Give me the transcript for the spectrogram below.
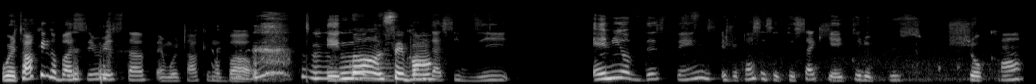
We're talking about serious stuff and we're talking about. Non, c'est bon. Daci dit, any of these things, et je pense que c'était ça qui a été le plus choquant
